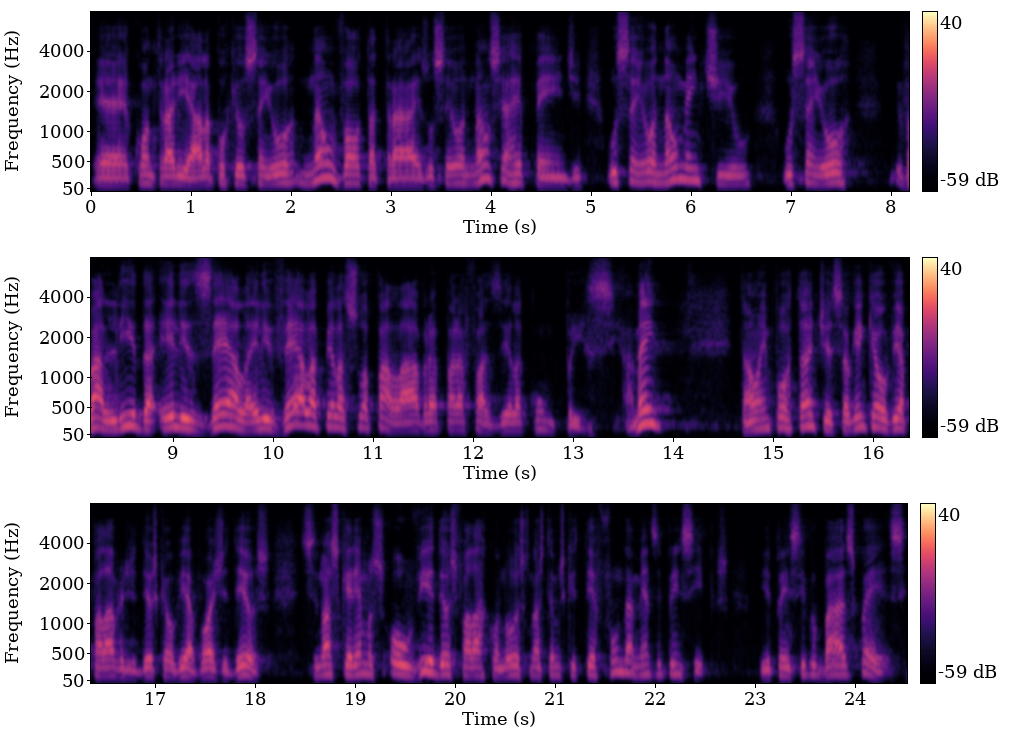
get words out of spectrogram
é, contrariá-la, porque o Senhor não volta atrás, o Senhor não se arrepende, o Senhor não mentiu, o Senhor valida, ele zela, ele vela pela sua palavra para fazê-la cumprir-se. Amém? Então é importante isso. Se alguém quer ouvir a palavra de Deus, quer ouvir a voz de Deus, se nós queremos ouvir Deus falar conosco, nós temos que ter fundamentos e princípios. E o princípio básico é esse.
